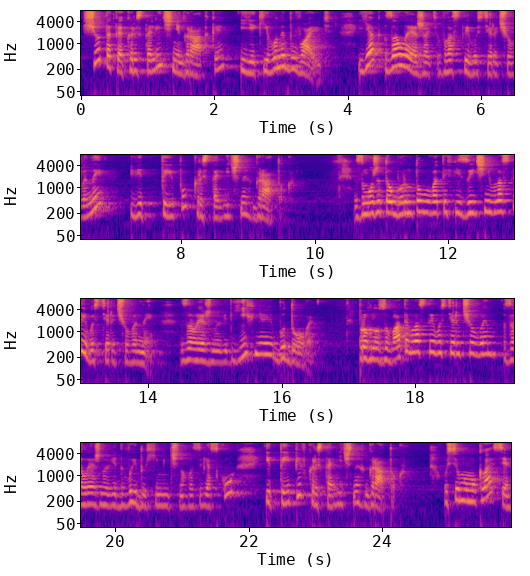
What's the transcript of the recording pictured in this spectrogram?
що таке кристалічні ґратки і які вони бувають, як залежать властивості речовини від типу кристалічних ґраток. Зможете обґрунтовувати фізичні властивості речовини залежно від їхньої будови прогнозувати властивості речовин залежно від виду хімічного зв'язку і типів кристалічних ґраток. У сьомому класі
